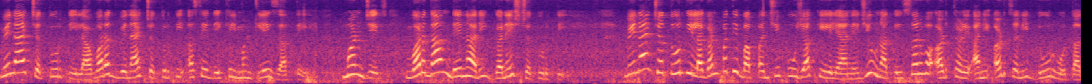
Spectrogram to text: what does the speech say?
विनायक चतुर्थीला वरद विनायक चतुर्थी असे देखील म्हटले जाते. म्हणजेच वरदान देणारी गणेश चतुर्थी. विनायक चतुर्थीला गणपती बाप्पांची पूजा केल्याने जीवनातील सर्व अडथळे आणि अडचणी दूर होतात.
